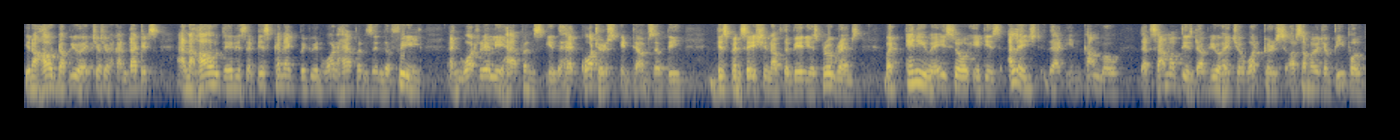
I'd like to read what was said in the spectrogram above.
you know, how WHO conducts and how there is a disconnect between what happens in the field and what really happens in the headquarters in terms of the dispensation of the various programs. But anyway, so it is alleged that in Congo, that some of these WHO workers or some of the people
